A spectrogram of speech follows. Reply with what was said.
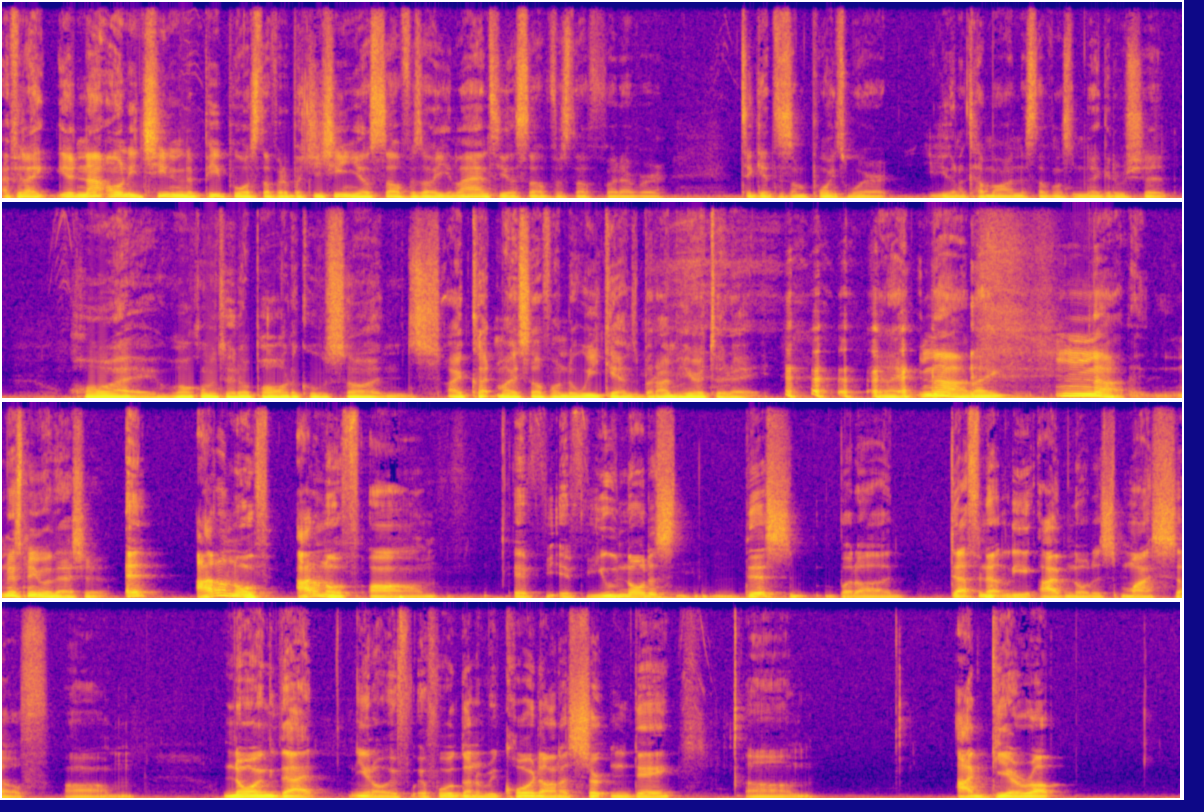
I feel like you're not only cheating the people and stuff, but you're cheating yourself as well. You're lying to yourself and stuff, whatever, to get to some points where you're gonna come on and stuff on some negative shit. Hi, welcome to the Podical Sons. I cut myself on the weekends, but I'm here today. like, nah, like, nah, miss me with that shit. and I don't know if I don't know if um if if you noticed this, but uh definitely I've noticed myself um knowing that you know if if we're gonna record on a certain day, um I gear up.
